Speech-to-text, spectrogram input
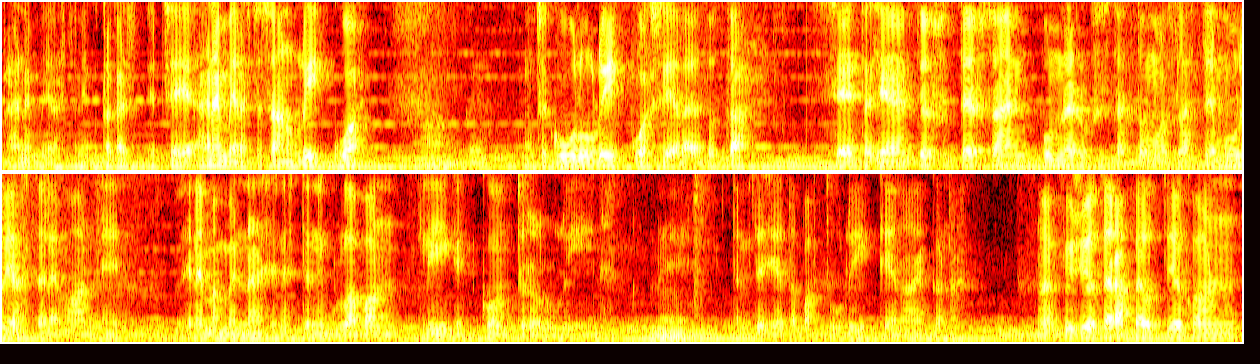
hänen mielestä niin takaisin, että se ei hänen mielestä saanut liikkua, Ah, okay. mutta se kuuluu liikkua siellä. Ja tota, se, että siellä nyt jos sitten jossain punneruksista tai tuommoisessa lähtee muljahtelemaan, niin enemmän mennään sinne sitten niin kuin lavan liikekontrolliin. Niin. Että mitä siellä tapahtuu liikkeen aikana. No, fysioterapeutti, joka on,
